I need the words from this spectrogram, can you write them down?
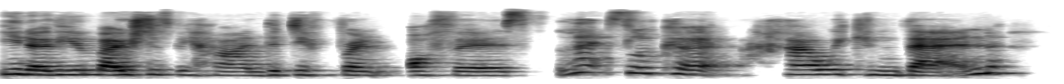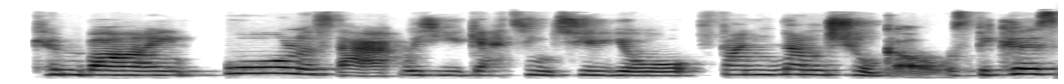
you know, the emotions behind the different offers. Let's look at how we can then combine all of that with you getting to your financial goals because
